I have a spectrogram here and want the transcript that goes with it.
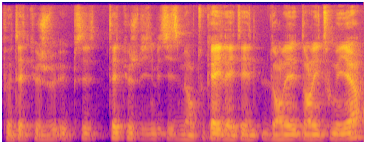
peut-être que je peut-être que je dis une bêtise mais en tout cas il a été dans les dans les tout meilleurs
